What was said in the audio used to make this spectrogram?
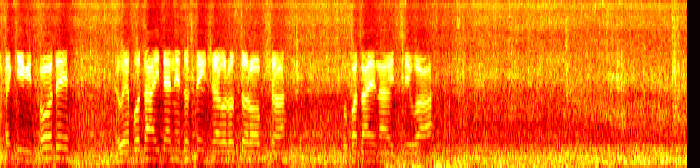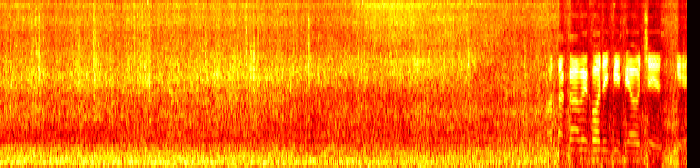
Отакі відходи. Лебода йде не достигша розторопша. Попадає навіть ціла. Виходить після очистки.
